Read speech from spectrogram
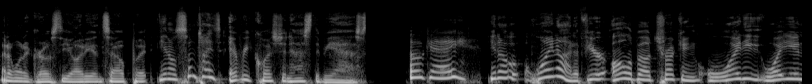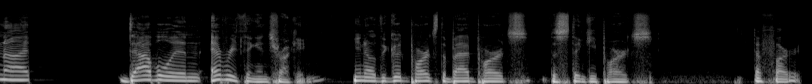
don't want to gross the audience out, but you know, sometimes every question has to be asked. Okay. You know, why not? If you're all about trucking, why do you, why do you not dabble in everything in trucking? You know, the good parts, the bad parts, the stinky parts, The fart.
